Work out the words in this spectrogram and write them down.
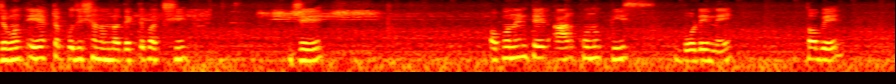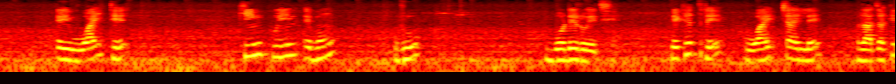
যেমন এই একটা পজিশন আমরা দেখতে পাচ্ছি যে অপোনেন্টের আর কোনো পিস বোর্ডে নেই। তবে এই হোয়াইটের কিং কুইন এবং রুক বোর্ডে রয়েছে। এক্ষেত্রে হোয়াইট চাইলে রাজাকে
